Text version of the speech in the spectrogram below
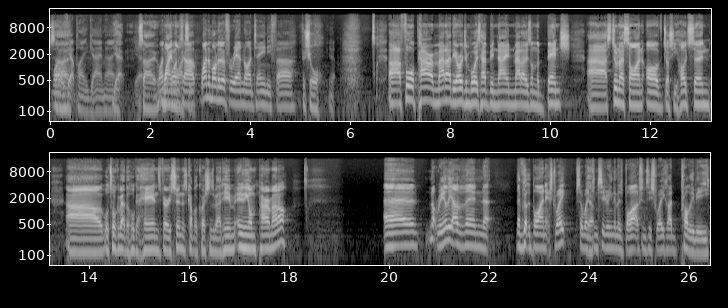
So One without playing a game, hey? yeah. So one, Wayne to likes monitor, it. one to monitor for round 19 if. Uh, for sure. yeah. Uh, for Parramatta, the Origin boys have been named. Matto's on the bench. Uh, still no sign of Joshy Hodgson. Uh, we'll talk about the hooker hands very soon. There's a couple of questions about him. Anything on Parramatta? Uh, not really, other than they've got the buy next week. So when Yep. considering them as buy options this week, I'd probably be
